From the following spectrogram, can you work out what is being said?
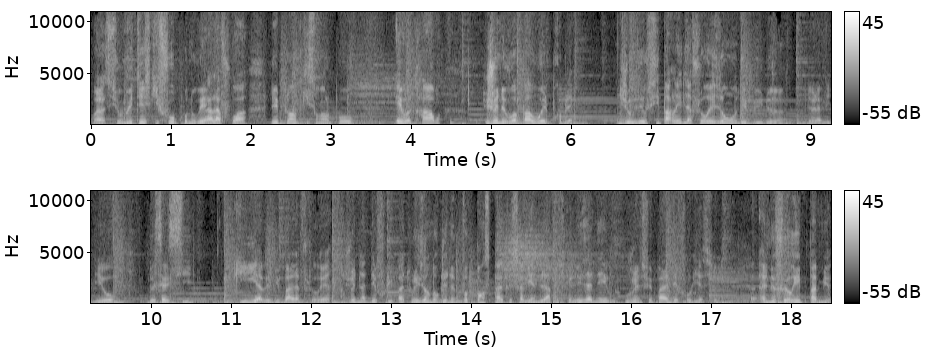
Voilà, si vous mettez ce qu'il faut pour nourrir à la fois les plantes qui sont dans le pot et votre arbre, je ne vois pas où est le problème. Je vous ai aussi parlé de la floraison au début de, la vidéo, de celle-ci, qui avait du mal à fleurir. Je ne la défolie pas tous les ans, donc je ne pense pas que ça vienne de là, parce que les années où je ne fais pas la défoliation, elle ne fleurit pas mieux.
